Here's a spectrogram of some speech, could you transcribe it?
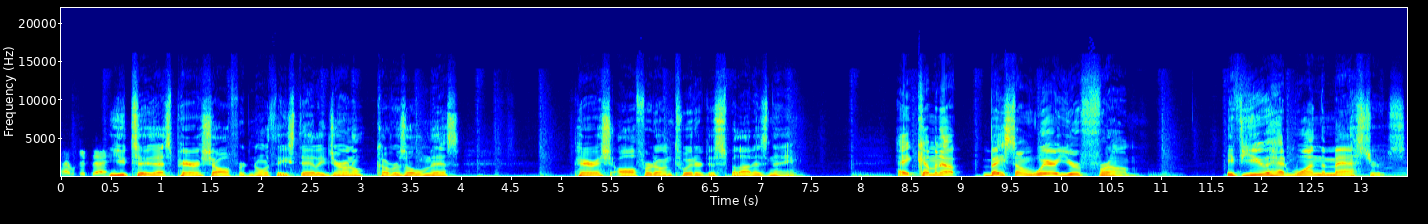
Have a good day. You too. That's Parrish Alford, Northeast Daily Journal, covers Ole Miss. Parrish Alford on Twitter, just spell out his name. Hey, coming up, based on where you're from, if you had won the Masters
